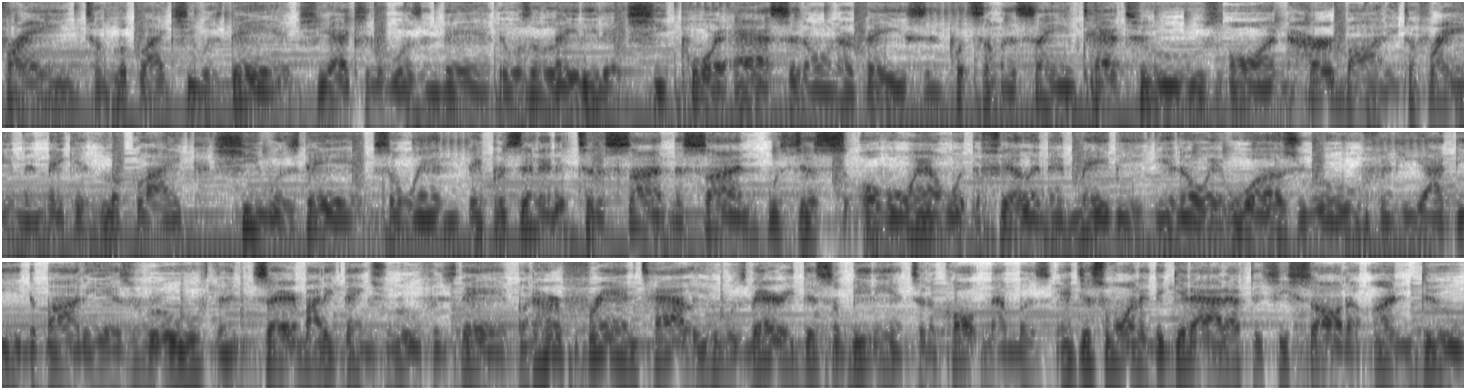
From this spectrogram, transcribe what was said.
framed to look like she was dead. She actually wasn't dead. It was a lady that she poured acid on her face and put some of the same tattoos on her body to frame and make it look like she was dead. So when they presented it to the son, the son was just overwhelmed with the feeling that maybe, you know, it was Ruth and he ID'd the body as Ruth. And so everybody thinks Ruth is dead. But her friend Tally, who was very disobedient to the cult members and just wanted to get out after she saw the undue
